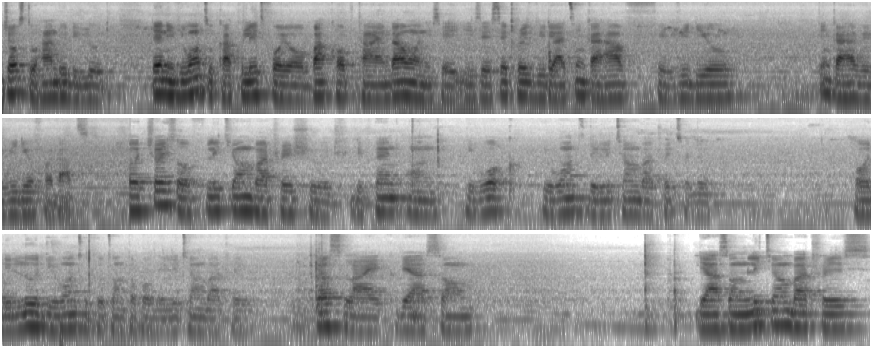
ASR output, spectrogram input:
just to handle the load. Then if you want to calculate for your backup time that one is a is a separate video. I think i have a video i think i have a video for that. Your choice of lithium battery should depend on the work you want the lithium battery to do. Or the load you want to put on top of the lithium battery. Just like there are some there are some lithium batteries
